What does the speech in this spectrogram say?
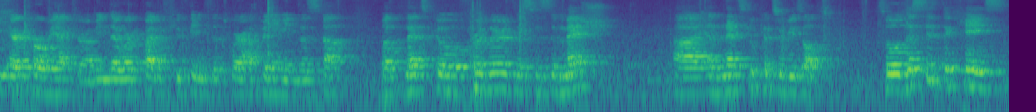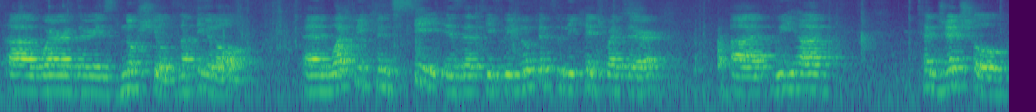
the air core reactor. I mean, there were quite a few things that were happening in this stuff. But let's go further. This is the mesh, and let's look at the result. So this is the case where there is no shield, nothing at all. And what we can see is that if we look at the leakage right there, uh, we have tangential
